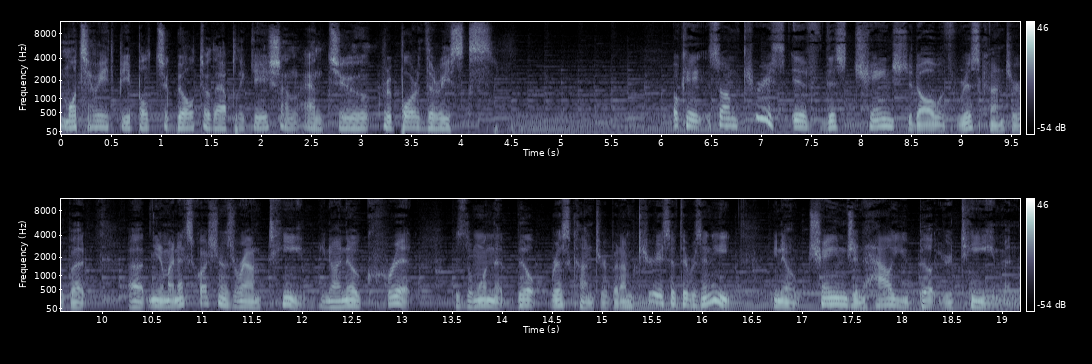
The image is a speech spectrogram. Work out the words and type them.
motivate people to go to the application and to report the risks. Okay, so I'm curious if this changed at all with Risk Hunter, but uh, you know, my next question is around team. You know, I know KRIT is the one that built Risk Hunter, but I'm curious if there was any, you know, change in how you built your team and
